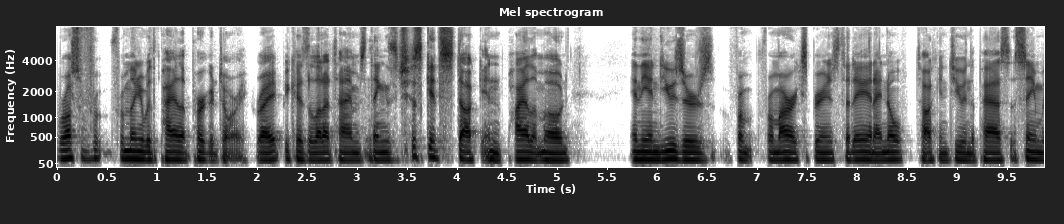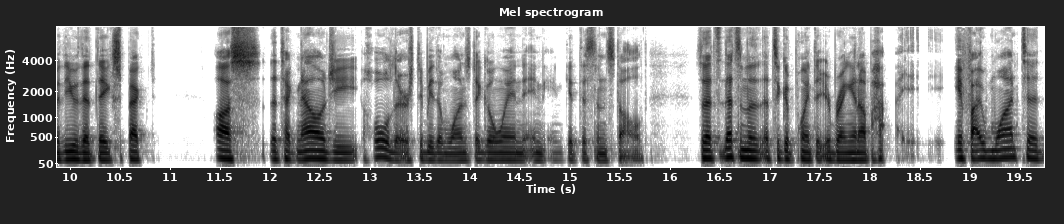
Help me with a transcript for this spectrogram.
we're also f- familiar with pilot purgatory, right? Because a lot of times things just get stuck in pilot mode, and the end users, from from our experience today, and I know talking to you in the past, the same with you, that they expect us, the technology holders, to be the ones to go in and, and get this installed. So that's that's another, that's a good point that you're bringing up. If I want to,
